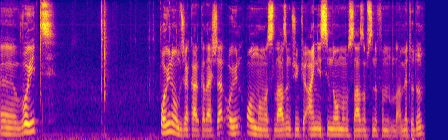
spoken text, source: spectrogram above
e, void oyun olacak arkadaşlar. Oyun olmaması lazım çünkü aynı isimde olmaması lazım sınıfın metodun.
